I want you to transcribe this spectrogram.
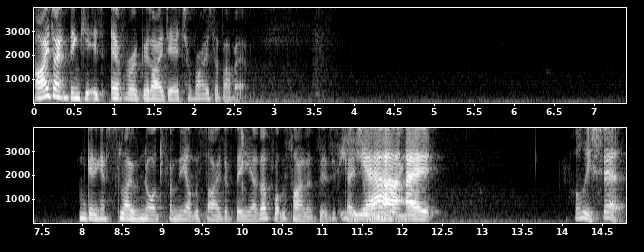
I don't think it is ever a good idea to rise above it. I'm getting a slow nod from the other side of the. Uh, that's what the silence is, in case yeah, you're wondering. I. Holy shit.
